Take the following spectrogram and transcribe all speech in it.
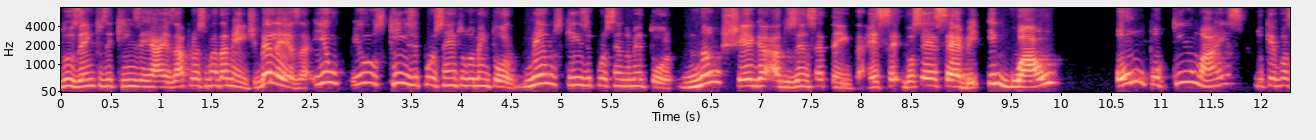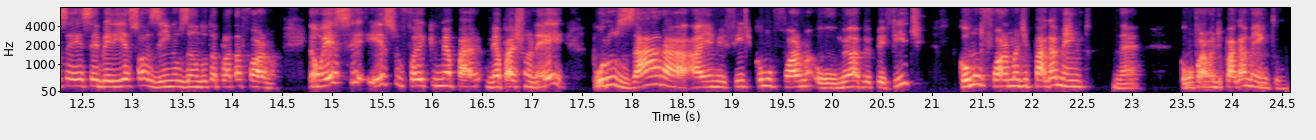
215 reais aproximadamente. Beleza. E, o, e os 15% do mentor? Menos 15% do mentor. Não chega a 270. Rece você recebe igual ou um pouquinho mais do que você receberia sozinho usando outra plataforma. Então, esse, isso foi que me, apa me apaixonei por usar a, a MFit como forma, o meu app Fit, como forma de pagamento, né? Como forma de pagamento.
